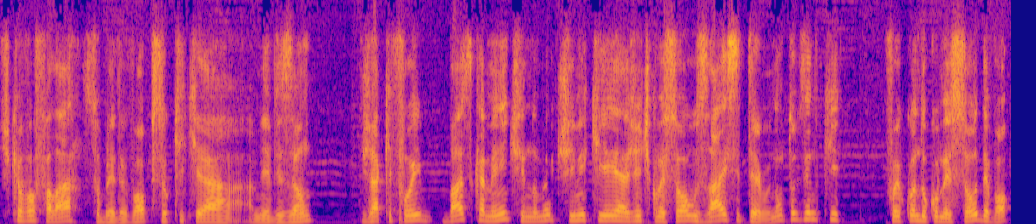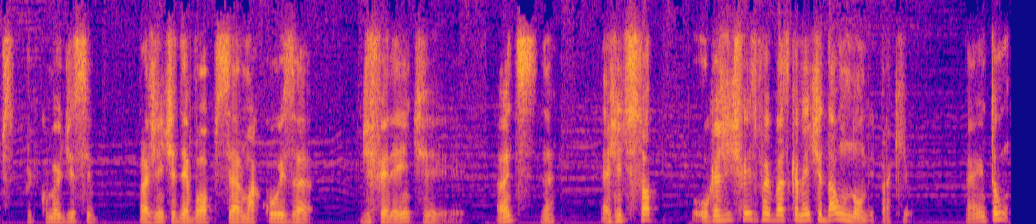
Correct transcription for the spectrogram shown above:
acho que eu vou falar sobre DevOps, o que, que é a, a minha visão, já que foi basicamente no meu time que a gente começou a usar esse termo. Não estou dizendo que foi quando começou o DevOps, porque como eu disse, para a gente DevOps era uma coisa diferente antes, né? A gente só, o que a gente fez foi basicamente dar um nome para aquilo. Né? Então,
